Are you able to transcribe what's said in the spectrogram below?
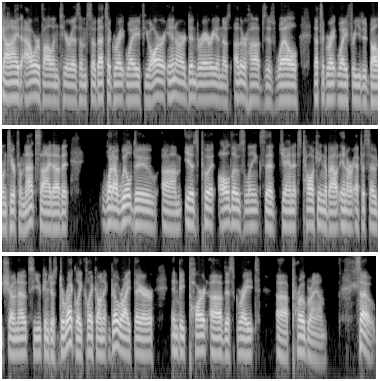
guide our volunteerism. So that's a great way. If you are in our Denver area and those other hubs as well, that's a great way for you to volunteer from that side of it what I will do um, is put all those links that Janet's talking about in our episode show notes. So you can just directly click on it, go right there, and be part of this great uh, program. So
